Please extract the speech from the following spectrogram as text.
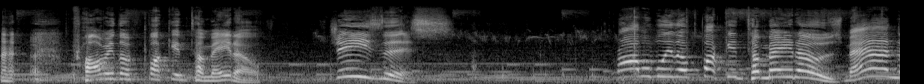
probably the fucking tomato. Jesus! Probably the fucking tomatoes, man!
